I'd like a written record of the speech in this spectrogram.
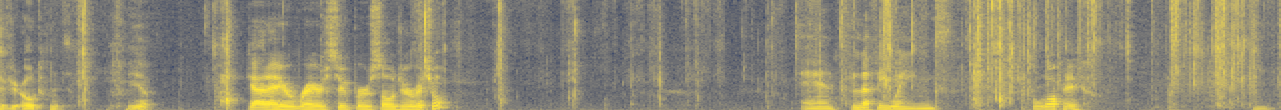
Of your ultimates. Yep. Got a rare super soldier ritual. And fluffy wings. Floppy. Hmm.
